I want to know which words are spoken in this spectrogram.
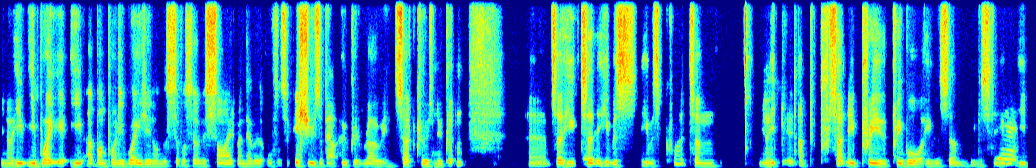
you know, he he, weighed, he at one point he weighed in on the civil service side when there were all sorts of issues about who could row in certain crews and who couldn't. Uh, so he so he was he was quite um, you know he uh, certainly pre pre war he was um, he was yeah. he,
